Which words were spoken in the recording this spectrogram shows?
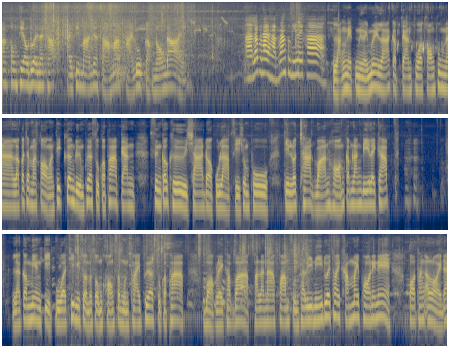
นักท่องเที่ยวด้วยนะครับ ใครที่มาเนี่ยสามารถถ่ายรูปกับน้องได้ อ่ารับประทานอาหารว่างตรงนี้เลยค่ะ หลังเหน็ดเหนื่อยเมื่อยล้ากับการทัวร์ท้องทุ่งนาเราก็จะมาต่อกันที่เครื่องดื่มเพื่อสุขภาพกัน ซึ่งก็คือชาดอกกุหลาบสีชมพู ที่รสชาติหวานหอมกำลังดีเลยครับ แล้วก็เมี่ยงกีบบัวที่มีส่วนผสมของสมุนไพรเพื่อสุขภาพ บอกเลยครับว่าพารณาความสุนทรีนี้ด้วยถ้อยคำไม่พอแน่ๆเพอทั้งอร่อยได้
